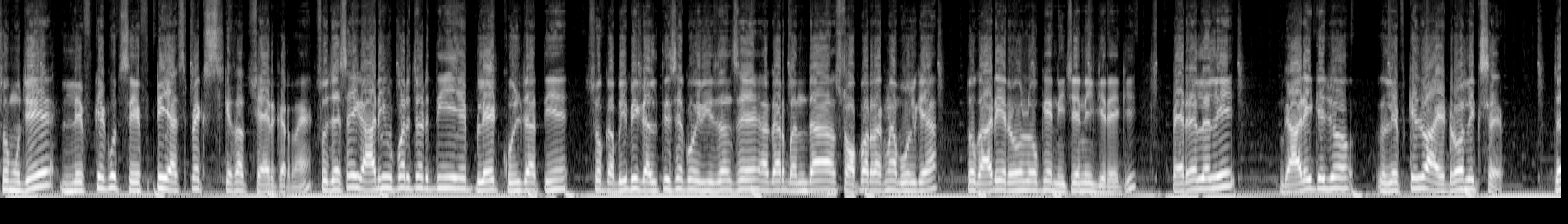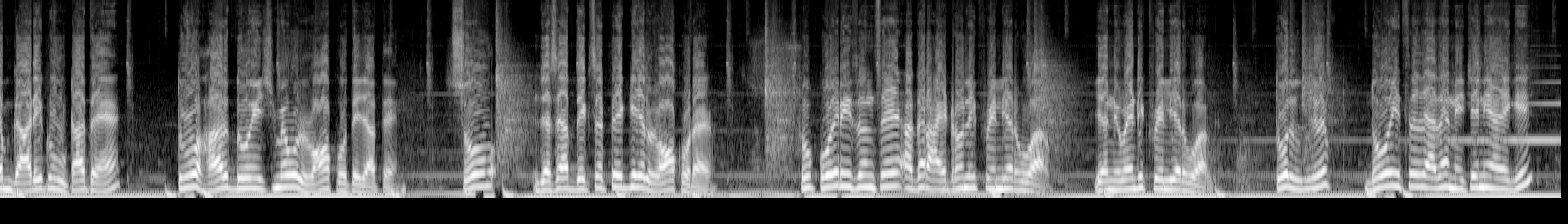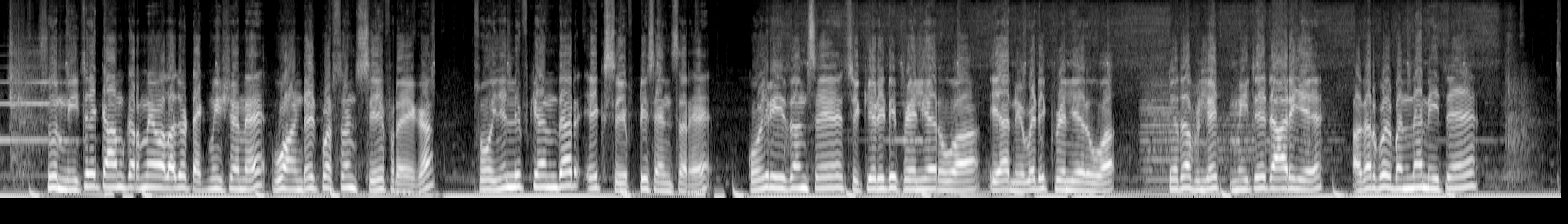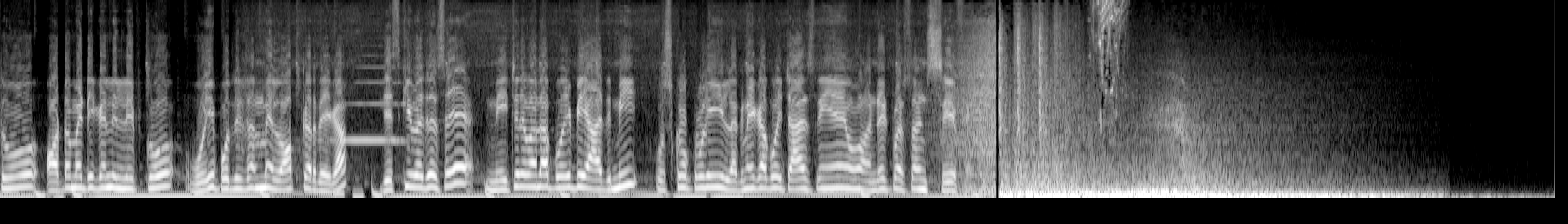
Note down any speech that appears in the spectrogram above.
सो so, मुझे lift के कुछ सेफ्टी एस्पेक्ट्स के साथ शेयर कर रहे हैं। सो जैसे ही गाड़ी ऊपर चढ़ती है ये प्लेट खुल जाती है। सो so, कभी भी गलती से कोई रीजन से अगर बंदा स्टॉपर रखना भूल गया तो गाड़ी रोल होके नीचे नहीं गिरेगी। पैरेलली गाड़ी के जो लिफ्ट के जो हाइड्रोलिक्स है जब गाड़ी को उठाते हैं तो हर दो इंच में वो लॉक होते जाते हैं। सो so, जैसे आप देख सकते हैं कि ये लॉक हो रहा है। तो कोई रीज़न से अगर हाइड्रोलिक फेलियर हुआ या न्यूमेटिक फेलियर हुआ तो लिफ्ट दो इंच से ज़्यादा नीचे नहीं आएगी। सो so, नीचे काम करने वाला जो टेक्नीशियन है वो 100 परसेंट सेफ़ रहेगा। सो so, ये लिफ्ट के अंदर एक सेफ्टी सेंसर है। कोई रीज़न से सिक्योरिटी फेलियर हुआ या न्यूमेटिक फेलियर हुआ तो जब लिफ्ट नीचे जा रही है अगर कोई बंदा नीचे है तो ऑटोमेटिकली लिफ्ट को वही पोजीशन में लॉक कर देगा जिसकी वजह से नीचे वाला कोई भी आदमी उसको कोई लगने का कोई चांस नहीं है वो हंड्रेड परसेंट सेफ़ है।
